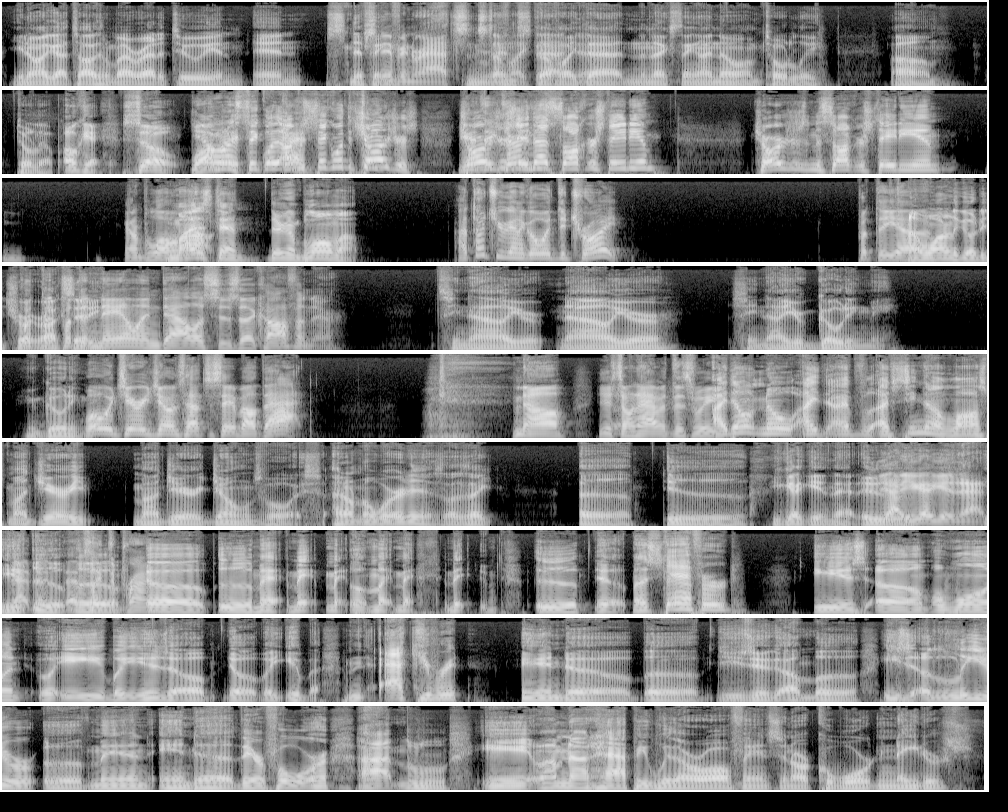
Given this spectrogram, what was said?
you know, I got talking about Ratatouille and and sniffing, Sniffing rats and stuff like stuff that, like yeah. that. And the next thing I know, I'm totally, um, totally up. Okay, so You well, know I'm going to stick with Go I'm sticking with the Chargers. You Chargers in that soccer stadium. Chargers in the soccer stadium Gonna blow minus out. ten. They're going to blow them out. I thought you were gonna go with Detroit. Put the uh, I wanted to go Detroit put the, Rock put City. the nail in Dallas's uh, coffin there. see now you're now you're see now you're goading me. You're goading me. What would Jerry Jones have to say about that? no, you just don't have it this week. I don't know. I, I've I've seen that I've lost my Jerry my Jerry Jones voice. I don't know where it is. I was like, uh, you gotta get in that. Uh, yeah, you got to get that. yeah, that, that- uh, that's like the prime. Uh, uh, ma, ma, ma, uh, ma, ma, ma, uh, Stafford is um a one. Uh, he, is uh, uh, uh, accurate and uh, uh, he's a um, uh, he's a leader of men, and uh, therefore I, uh, I'm not happy with our offense and our coordinators,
